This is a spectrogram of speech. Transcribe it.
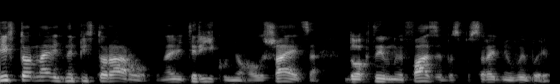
півтора, навіть не півтора року, навіть рік у нього лишається до активної фази безпосередньо виборів.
